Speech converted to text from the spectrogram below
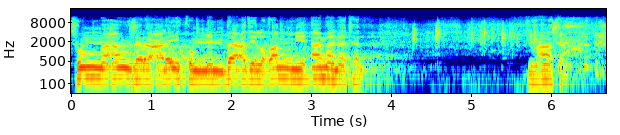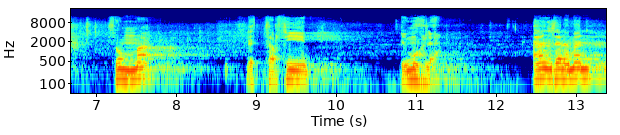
ثم أنزل عليكم من بعد الغم أمنة. نعاسا ثم للترتيب بمهلة. أنزل من؟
